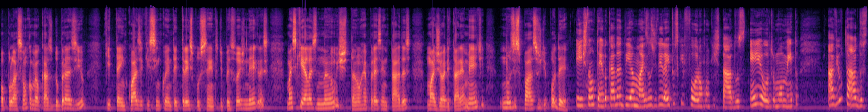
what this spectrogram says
população, como é o caso do Brasil, que tem quase que 53% de pessoas negras, mas que elas não estão representadas majoritariamente nos espaços de poder. E estão tendo cada dia mais os direitos que foram conquistados em outro momento aviltados,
